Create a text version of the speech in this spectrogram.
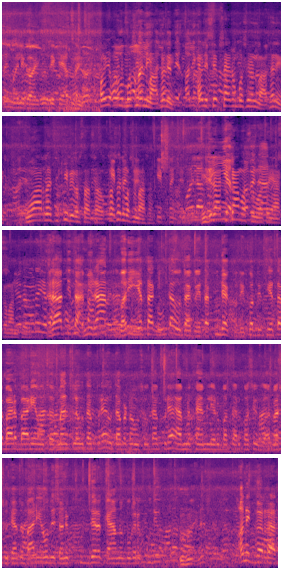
चाहिँ मैले गएको देखेको छैन। अहिले बसिरहनु भएको छ नि। अलिकति- अलिकति- अहिले सेफ साइडमा बसिरहनु भएको छ नि। उहाँहरूलाई चाहिँ के व्यवस्था छ? कसरी बस्नु भएको छ? राति छ त हामी रातभरि यताको उता उताको यता कुद्या कुदे कति यताबाट बाढी आउँछ मान्छेलाई उता पुऱ्यायो उताबाट आउँछ उता पुऱ्यायो। आफ्नो फ्यामिलीहरू बच्चाहरू कसैको घरमा सुत्या छ बाढी आउँदैछ भने कुदेर काँधमा बोकेर कुद्यो। होइन? अनेक गरेर रात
